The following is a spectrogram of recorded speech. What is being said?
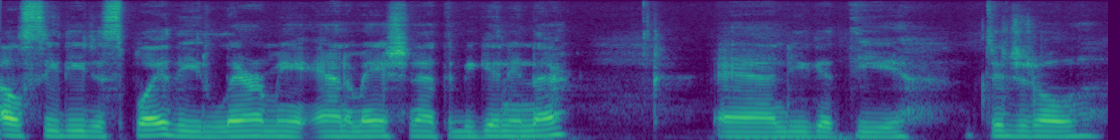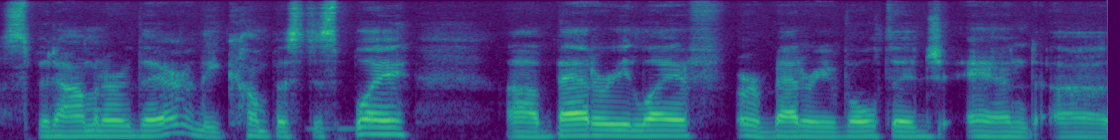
LCD display, the Laramie animation at the beginning there. And you get the digital speedometer there, the compass display, uh, battery life or battery voltage, and uh,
